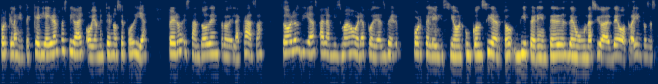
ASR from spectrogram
porque la gente quería ir al festival, obviamente no se podía, pero estando dentro de la casa, todos los días a la misma hora podías ver por televisión un concierto diferente desde una ciudad de otra y entonces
